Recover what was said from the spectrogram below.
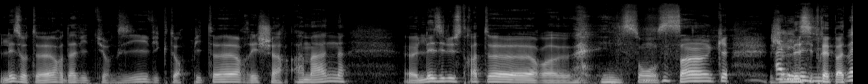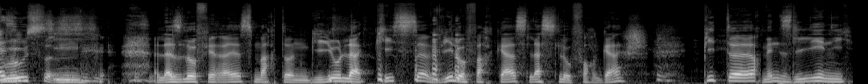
Les auteurs David Turgzi, Victor Peter, Richard Hamann. Euh, les illustrateurs, euh, ils sont cinq. Je ne les citerai pas tous. Laszlo Ferres, Marton Giolakis, Vilo Farkas, Laszlo Forgash, Peter Menzlieni.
